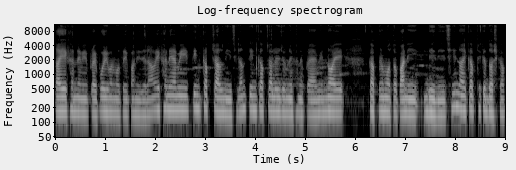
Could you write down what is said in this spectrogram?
তাই এখানে আমি প্রায় পরিমাণ মতোই পানি দিলাম। এখানে আমি তিন কাপ চাল নিয়েছিলাম, তিন কাপ চালের জন্য এখানে প্রায় আমি নয় কাপের মতো পানি দিয়ে দিয়েছি। নয় কাপ থেকে দশ কাপ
